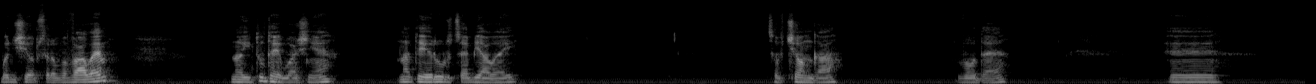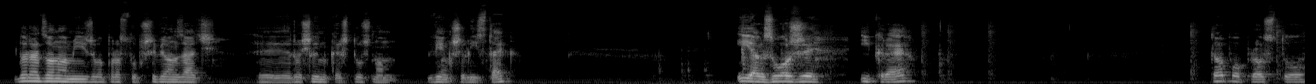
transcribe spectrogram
bo dzisiaj obserwowałem. No i tutaj właśnie, na tej rurce białej, co wciąga wodę, yy, doradzono mi, że po prostu przywiązać y, roślinkę sztuczną, większy listek. I jak złoży ikrę, to po prostu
